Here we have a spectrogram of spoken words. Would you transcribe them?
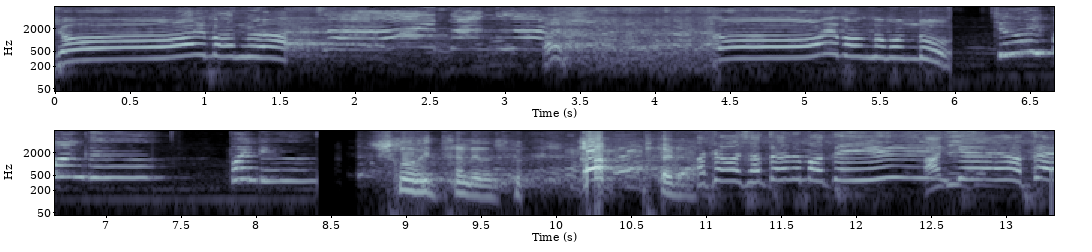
জয় বাংলা। জয় বঙ্গবন্ধু শহীদানের ঢাকা সাথের মাতে কে আছে?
